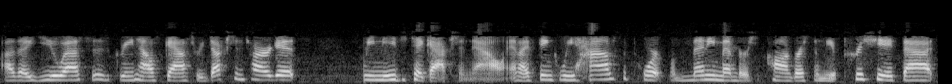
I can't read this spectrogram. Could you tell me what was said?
uh, the U.S.'s greenhouse gas reduction targets, we need to take action now. And I think we have support from many members of Congress and we appreciate that.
